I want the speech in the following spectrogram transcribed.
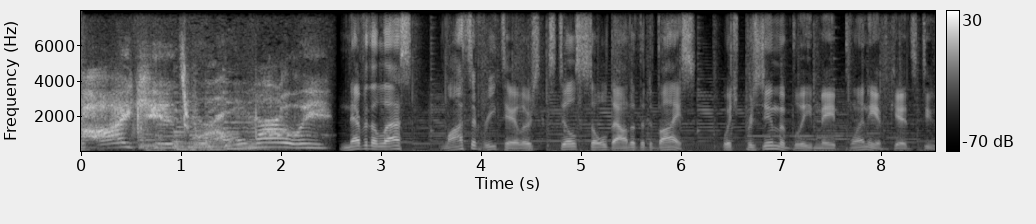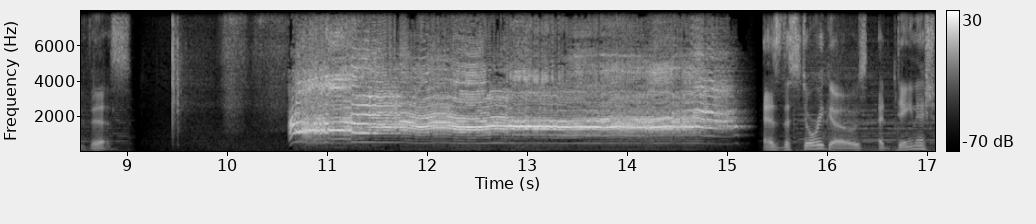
Hi, kids, we're home early. Nevertheless, lots of retailers still sold out of the device, which presumably made plenty of kids do this. As the story goes, a Danish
